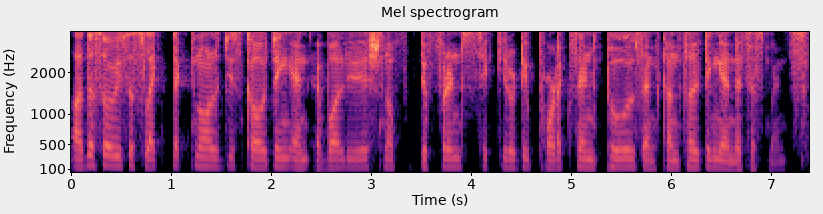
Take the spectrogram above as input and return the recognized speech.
other services like technology scouting and evaluation of different security products and tools and consulting and assessments.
